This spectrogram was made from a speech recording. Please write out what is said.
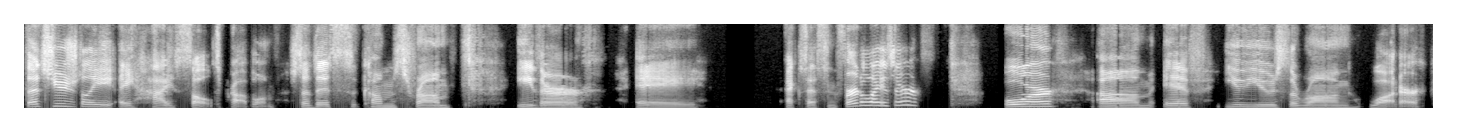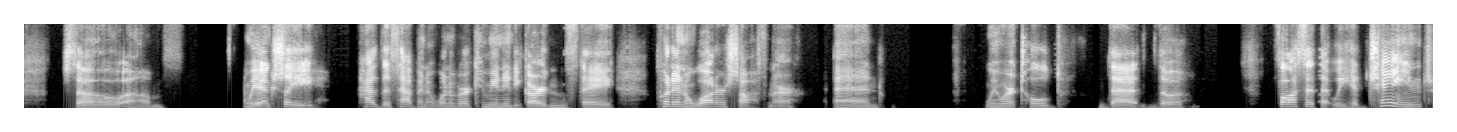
that's usually a high salt problem. So this comes from either a excess in fertilizer or um, if you use the wrong water. So um, we actually had this happen at one of our community gardens. They put in a water softener and we weren't told that the faucet that we had changed,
